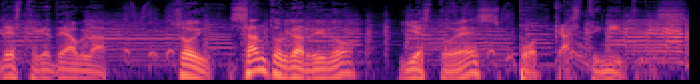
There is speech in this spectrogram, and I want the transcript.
de este que te habla. Soy Santos Garrido y esto es Podcastinitis.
